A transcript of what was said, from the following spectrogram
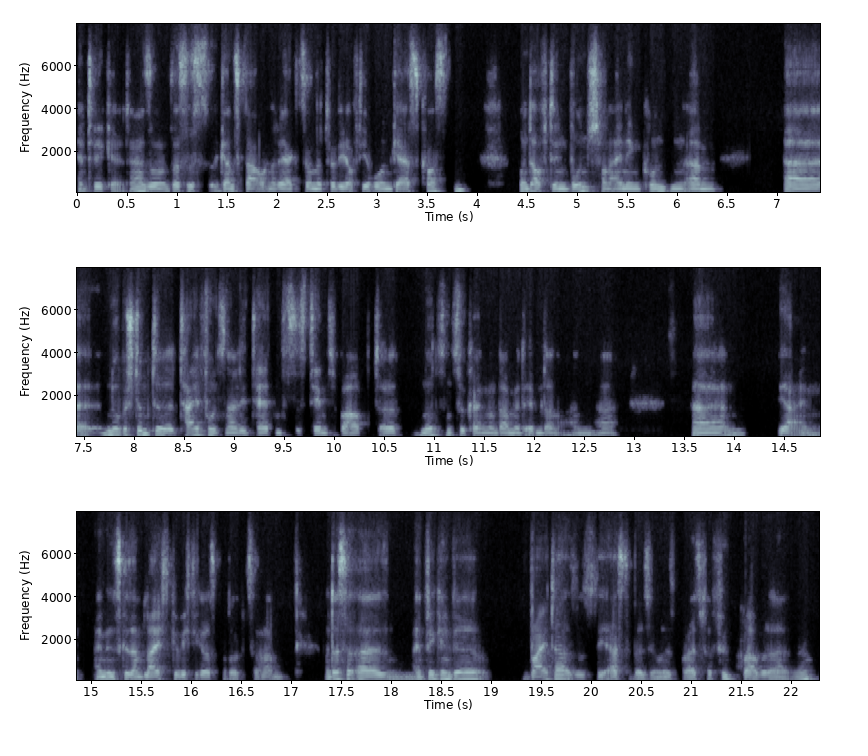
entwickelt. Also das ist ganz klar auch eine Reaktion natürlich auf die hohen Gaskosten und auf den Wunsch von einigen Kunden, ähm, äh, nur bestimmte Teilfunktionalitäten des Systems überhaupt äh, nutzen zu können und damit eben dann an äh, äh ja, ein, ein insgesamt leichtgewichtigeres Produkt zu haben. Und das äh, entwickeln wir weiter. Also die erste Version ist bereits verfügbar, aber da ne,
